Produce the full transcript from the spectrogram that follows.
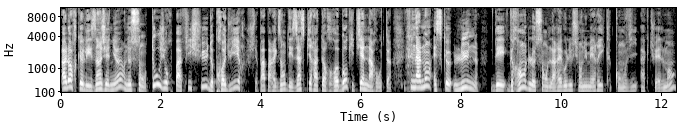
alors que les ingénieurs ne sont toujours pas fichus de produire, je sais pas, par exemple, des aspirateurs robots qui tiennent la route. Finalement, est-ce que l'une des grandes leçons de la révolution numérique qu'on vit actuellement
